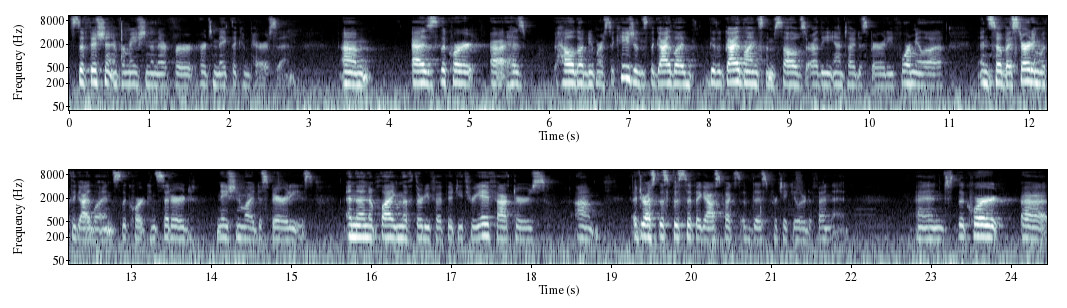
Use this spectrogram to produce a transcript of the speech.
sufficient information in there for her to make the comparison. Um, as the court uh, has held on numerous occasions, the guidelines themselves are the anti-disparity formula. And so by starting with the guidelines, the court considered nationwide disparities. And then applying the 3553A factors um, addressed the specific aspects of this particular defendant. And the court uh,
